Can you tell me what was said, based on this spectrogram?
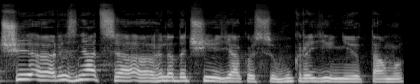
Чи е, різняться е, глядачі якось в Україні? Там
